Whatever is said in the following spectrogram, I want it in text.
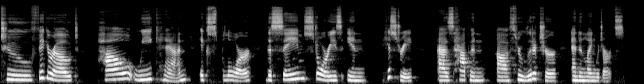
to figure out how we can explore the same stories in history as happen uh, through literature and in language arts.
